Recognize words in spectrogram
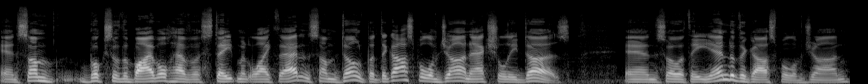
And some books of the Bible have a statement like that, and some don't, but the Gospel of John actually does. And so at the end of the Gospel of John,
